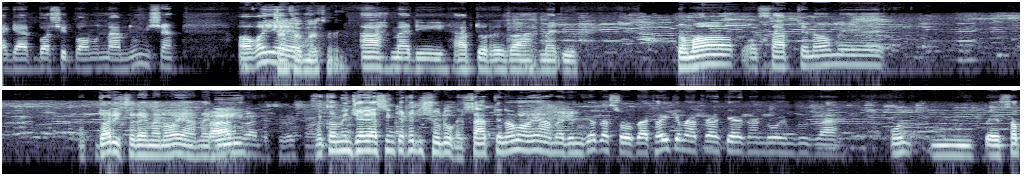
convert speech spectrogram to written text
اگر باشید با همون ممنون میشن آقای احمدی عبدالرضا احمدی. شما ثبت نام دارید صدای من آقای احمدی؟ فکر کنم این جایی هستین که خیلی شلوغه. ثبت نام آقای احمدی نژاد و صحبت هایی که مطرح کردن رو امروز و اون به حساب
